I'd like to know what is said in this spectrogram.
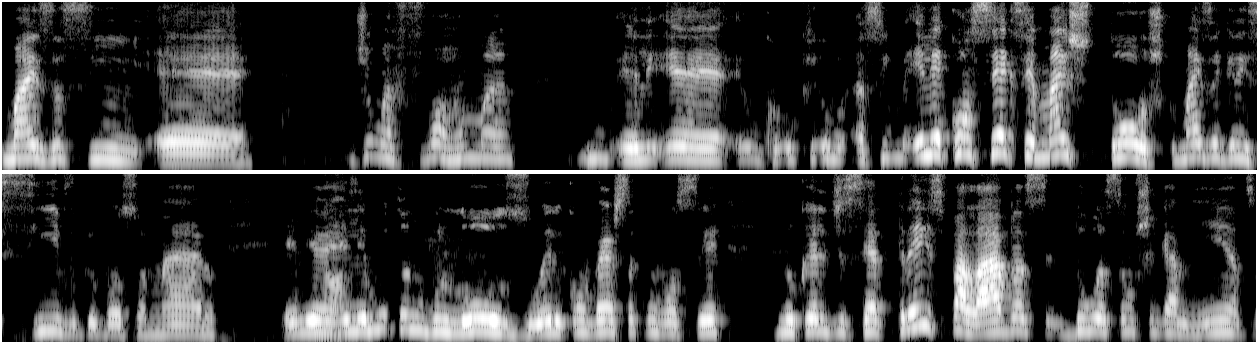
mas assim, é de uma forma ele é assim, ele consegue ser mais tosco, mais agressivo que o Bolsonaro. Ele, é, ele é muito anguloso, ele conversa com você no que ele disser três palavras, duas são xingamentos.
